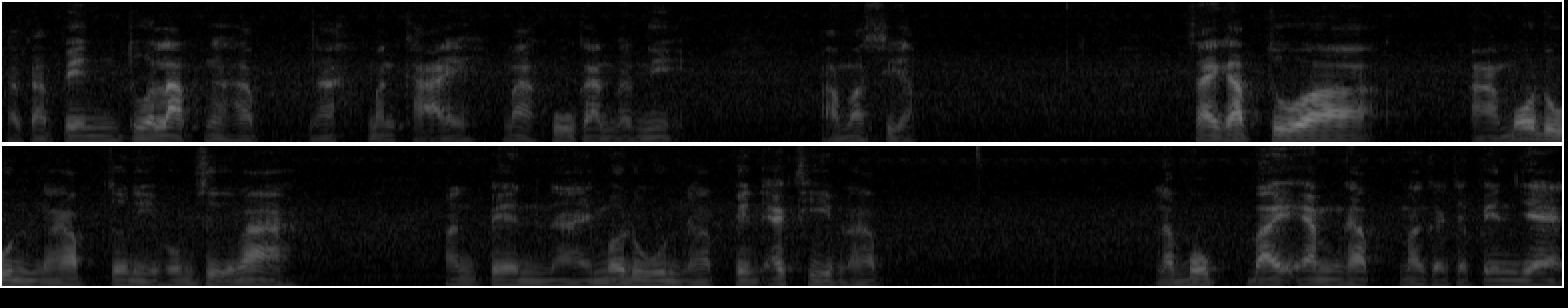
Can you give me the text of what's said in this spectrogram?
แล้วก็เป็นตัวรับนะครับนะมันขายมาคู่กันแบบนี้ เอามาเสียบ ใส่กับตัวโมดูลนะครับ ตัวนี้ผมสื่อว่า มันเป็นไอโมดูลนะครับ เป็นแอคทีฟนะครับ ระบบไบแอมครับ มันก็จะเป็นแยก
